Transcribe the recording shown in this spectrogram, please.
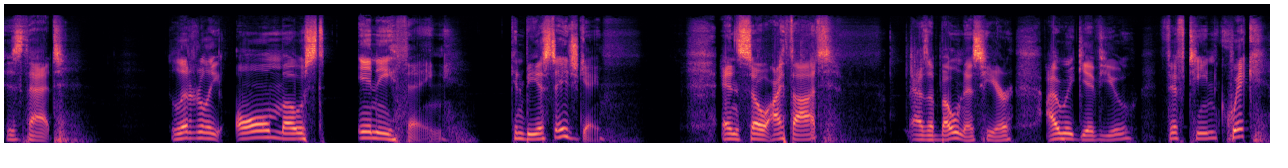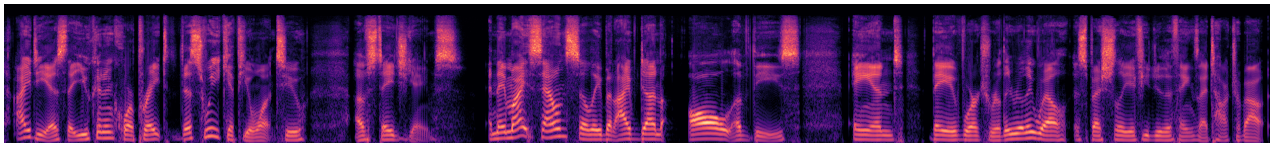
is that literally almost anything can be a stage game. And so I thought as a bonus here, I would give you 15 quick ideas that you can incorporate this week if you want to of stage games. And they might sound silly, but I've done all of these and they've worked really, really well, especially if you do the things I talked about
